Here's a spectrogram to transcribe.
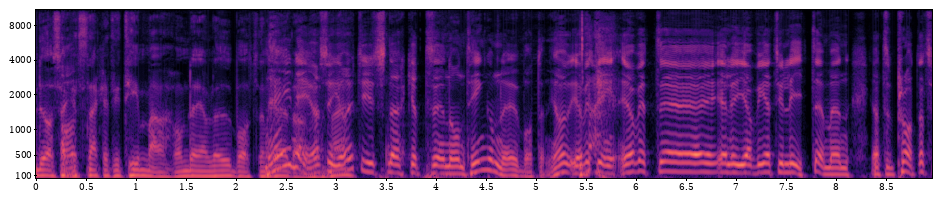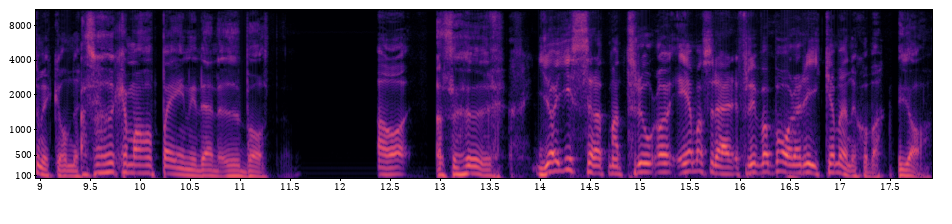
Du har säkert Ja. snackat i timmar om den jävla ubåten Nej, redan. nej, alltså, jag har inte snackat eh, någonting om den ubåten. Jag, jag, vet, jag, vet, eh, eller jag vet ju lite, men jag har inte pratat så mycket om det. Alltså hur kan man hoppa in i den ubåten? Ja, Alltså hur? jag gissar att man tror, är man sådär, för det var bara rika människor va? Ja,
